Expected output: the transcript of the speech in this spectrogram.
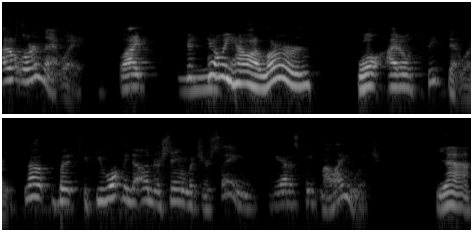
I don't learn that way. Like, just tell me how I learn. Well, I don't speak that way. No, but if you want me to understand what you're saying, you got to speak my language. Yeah.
